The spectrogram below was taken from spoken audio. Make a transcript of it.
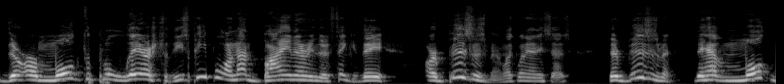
there are multiple layers to these people are not binary in their thinking. They are businessmen, like what Annie says. They're businessmen. They have mul-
